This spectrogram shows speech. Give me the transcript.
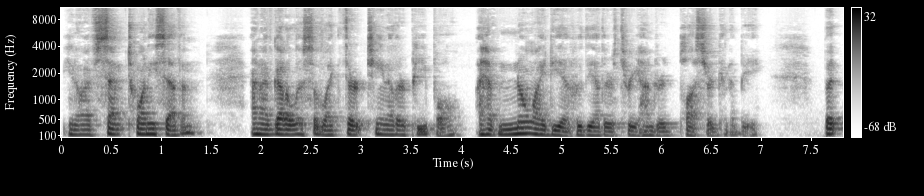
you know I've sent 27, and I've got a list of like 13 other people. I have no idea who the other 300 plus are going to be. But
